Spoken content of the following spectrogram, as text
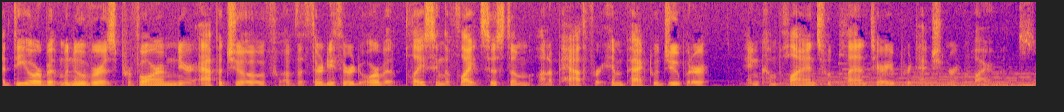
A deorbit maneuver is performed near apogee of the 33rd orbit, placing the flight system on a path for impact with Jupiter in compliance with planetary protection requirements.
